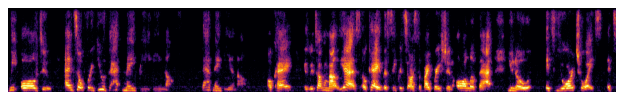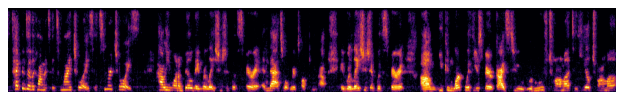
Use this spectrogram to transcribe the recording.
We all do. And so for you, that may be enough. That may be enough. Okay. Because we're talking about, yes, okay, the secret sauce, the vibration, all of that. You know, it's your choice. It's type into the comments, it's my choice. It's your choice how you want to build a relationship with spirit. And that's what we're talking about a relationship with spirit. Um, you can work with your spirit guides to remove trauma, to heal trauma.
